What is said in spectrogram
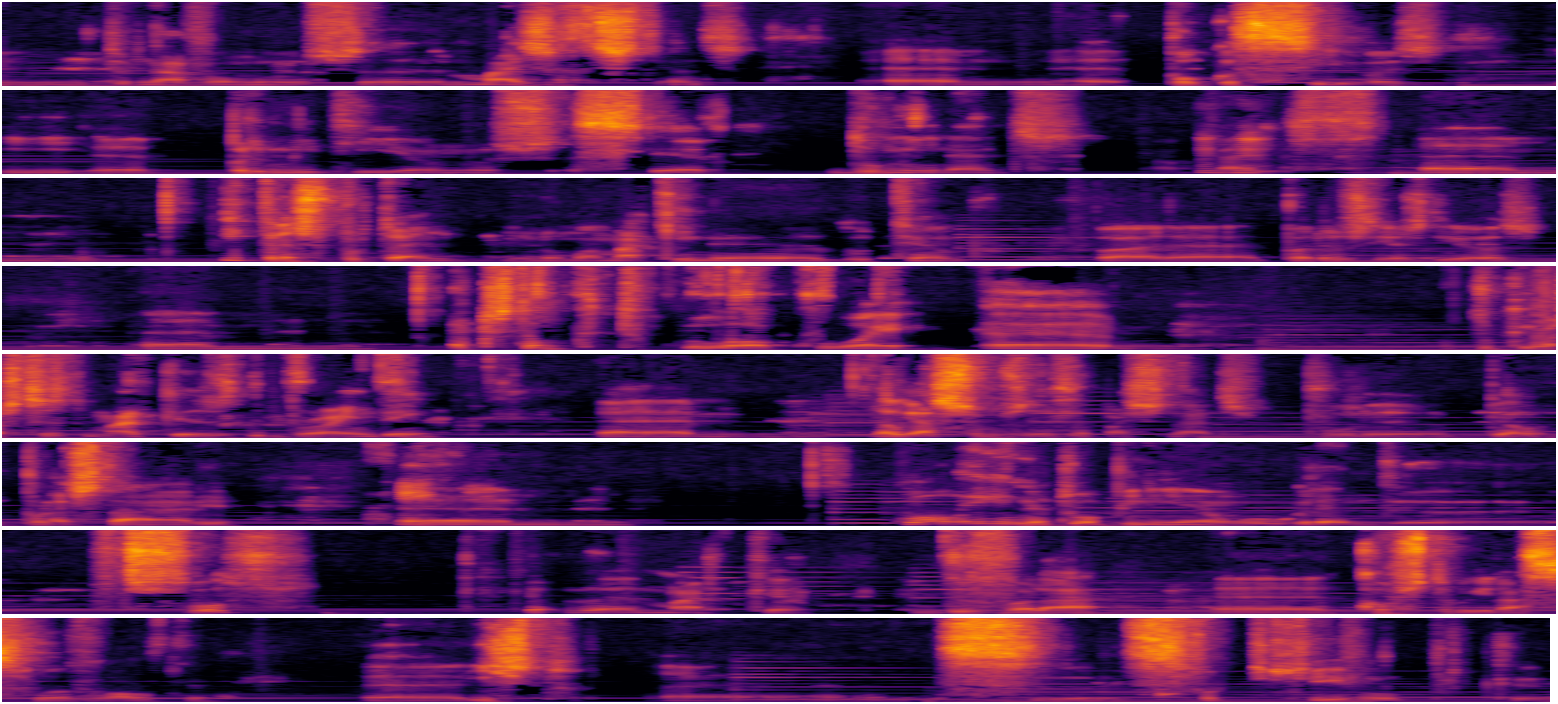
um, tornavam-nos uh, mais resistentes, um, uh, pouco acessíveis e uh, permitiam-nos ser dominantes. Uhum. Um, e transportando numa máquina do tempo para, para os dias de hoje, um, a questão que te coloco é: um, tu que gostas de marcas de branding, um, aliás, somos dois apaixonados por, por, por esta área. qual é, na tua opinião, o grande esforço que cada marca deverá uh, construir à sua volta? uh, isto, uh, se, se, for possível, porque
